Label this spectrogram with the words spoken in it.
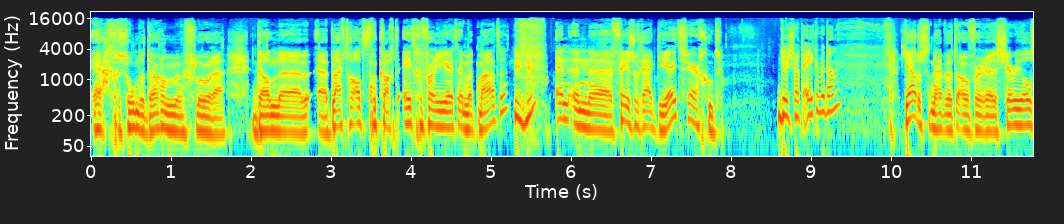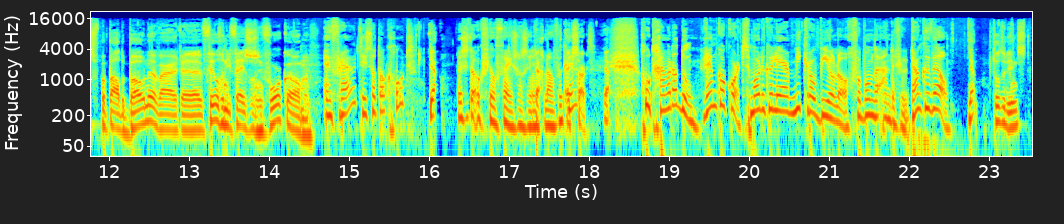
ja, gezonde darmflora... dan blijft er altijd van kracht eet gevarieerd en met mate. En een vezelrijk dieet is erg goed. Dus wat eten we dan? Ja, dus dan hebben we het over eh, cereals, bepaalde bonen... waar eh, veel van die vezels in voorkomen. En fruit, is dat ook goed? Ja. Er zitten ook veel vezels in, Ja, geloof ik. hè? exact. Ja. Goed, gaan we dat doen. Remco Kort, moleculair microbioloog, verbonden aan de VU. Dank u wel. Ja, tot de dienst.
